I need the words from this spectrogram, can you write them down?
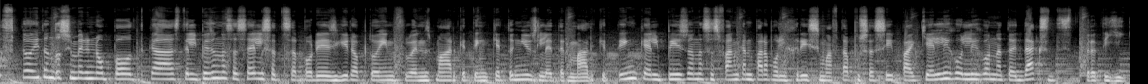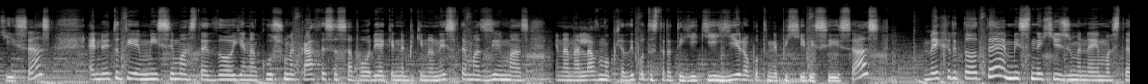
Αυτό ήταν το σημερινό podcast. Ελπίζω να σας έλυσα τις απορίες γύρω από το influence marketing και το newsletter marketing και ελπίζω να σας φάνηκαν πάρα πολύ χρήσιμα αυτά που σας είπα και λίγο λίγο να το εντάξετε στη στρατηγική σας. Εννοείται ότι εμείς είμαστε εδώ για να ακούσουμε κάθε σας απορία και να επικοινωνήσετε μαζί μας για να αναλάβουμε οποιαδήποτε στρατηγική γύρω από την επιχείρησή σας. Μέχρι τότε, εμείς συνεχίζουμε να είμαστε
